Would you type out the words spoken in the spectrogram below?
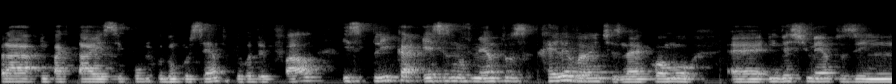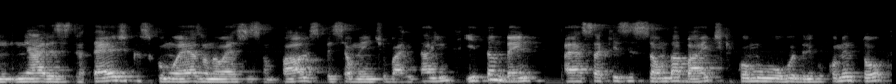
para impactar esse público de 1%, que o Rodrigo fala, explica esses movimentos relevantes, né? Como é, investimentos em, em, áreas estratégicas, como é a Zona Oeste de São Paulo, especialmente o bairro Itaim, e também essa aquisição da Byte, que, como o Rodrigo comentou,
